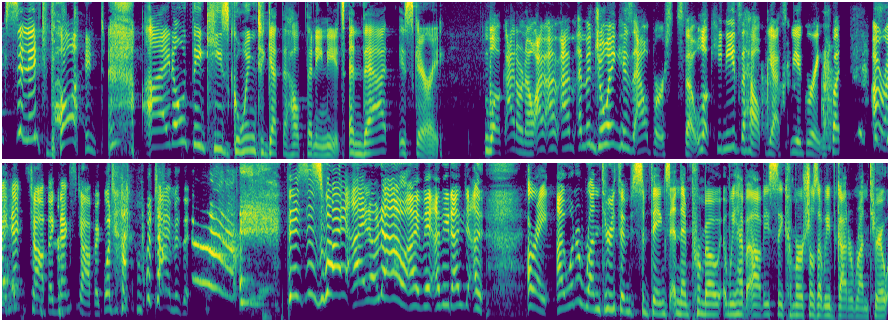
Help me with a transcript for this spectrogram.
excellent point. I don't think he's going to get the help that he needs, and that is scary. Look, I don't know. I, I, I'm, I'm enjoying his outbursts, though. Look, he needs the help. Yes, we agree. But all right, next topic. Next topic. What time? What time is it? This is why I don't know. I mean, I mean, I'm. I, all right, I want to run through them, some things and then promote. And we have obviously commercials that we've got to run through.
